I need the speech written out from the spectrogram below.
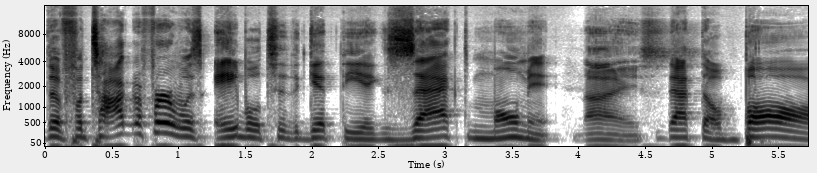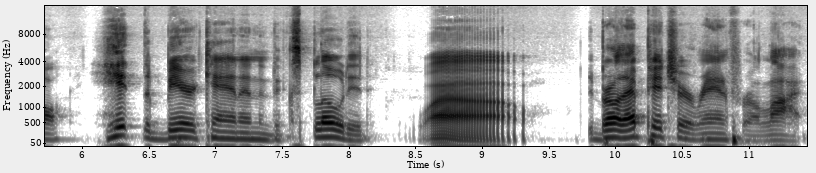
the photographer was able to get the exact moment nice. that the ball hit the beer can and it exploded. Wow. Bro, that picture ran for a lot.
